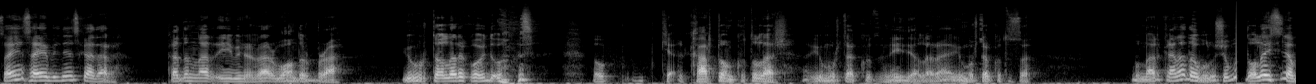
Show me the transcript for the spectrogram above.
Sayın sayabildiğiniz kadar. Kadınlar iyi bilirler. Wonder Bra. Yumurtaları koyduğumuz o karton kutular. Yumurta kutu ne diyorlar ha? Yumurta kutusu. Bunlar Kanada buluşu. Dolayısıyla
